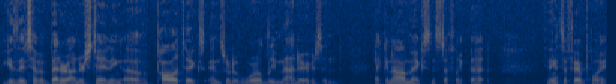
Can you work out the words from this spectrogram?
because they just have a better understanding of politics and sort of worldly matters and economics and stuff like that. Do you think it's a fair point?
